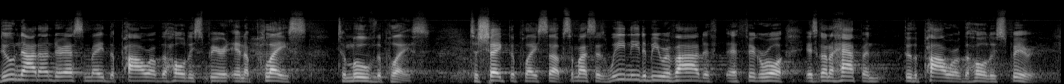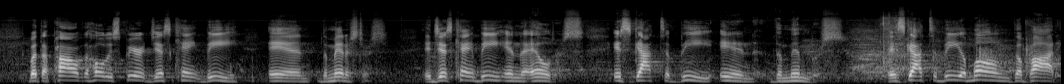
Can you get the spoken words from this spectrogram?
do not underestimate the power of the Holy Spirit in a place to move the place, to shake the place up. Somebody says, We need to be revived at, at Figueroa. It's going to happen through the power of the Holy Spirit. But the power of the Holy Spirit just can't be in the ministers, it just can't be in the elders. It's got to be in the members, it's got to be among the body.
